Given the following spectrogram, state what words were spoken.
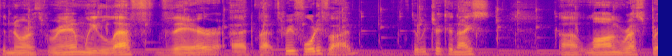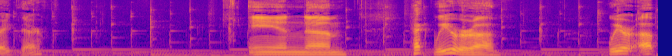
the North Rim. We left there at about 3:45, so we took a nice uh, long rest break there, and um, heck, we were uh, we were up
